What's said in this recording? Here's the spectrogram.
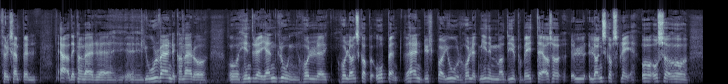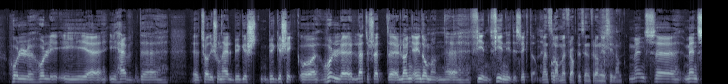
f.eks. Ja, det kan være eh, jordvern, det kan være å, å hindre gjengroing, holde, holde, landskapet åpent, vern dyrkbar jord, holde et minimum av dyr på beite. Altså landskapspleie. Og også å holde, holde i, i, hevd Eh, tradisjonell byggeskikk og holde rett og slett eh, landeiendommene eh, fin, fin i distriktene. Mens lammet fraktes inn fra New Zealand? Mens, mens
